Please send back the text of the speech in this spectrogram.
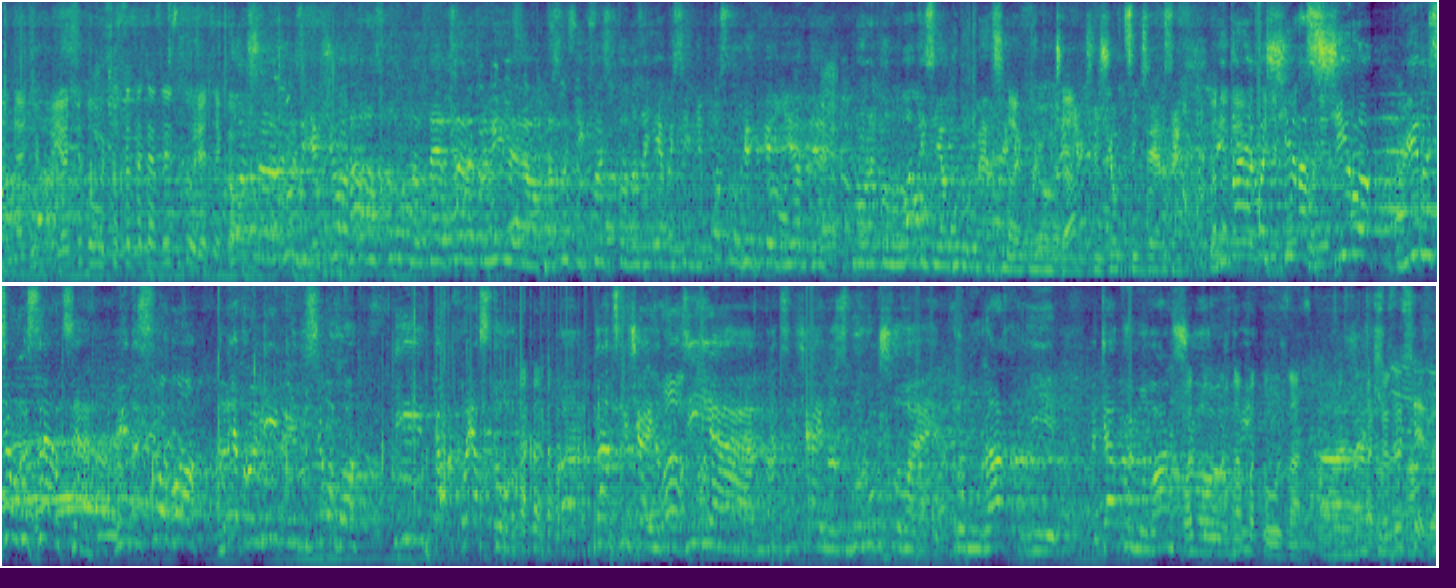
все не очікував. Я ще думаю, що це така за історія цікава. Тож, е, друзі, якщо на наступне в ТРЦ Ретровілля присутній хтось, прорекламуватися, я буду перший як ведучий, якщо що в цій черзі. Вітаємо ще раз щиро від усього серця, від усього ретровілля, від усього Київ Карфесту. Е, Надзвичайна подія, надзвичайно зворушлива до мурах. І дякуємо вам, що Потужно, ви потужно. А що за сервер?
